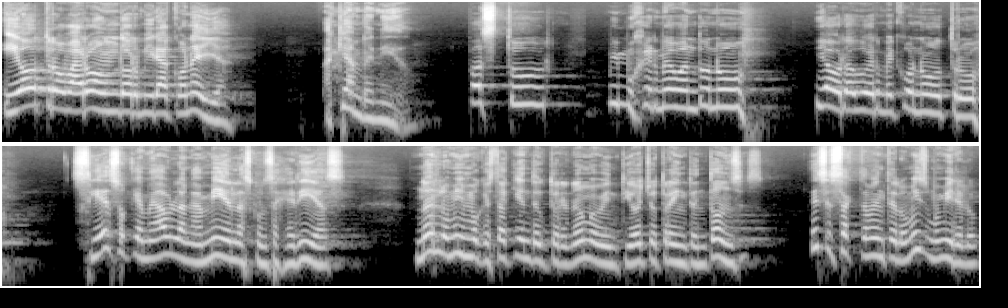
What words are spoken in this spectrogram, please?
Y otro varón dormirá con ella. ¿A qué han venido? Pastor, mi mujer me abandonó y ahora duerme con otro. Si eso que me hablan a mí en las consejerías no es lo mismo que está aquí en Deuteronomio 28, 30 entonces. Es exactamente lo mismo, mírelo.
